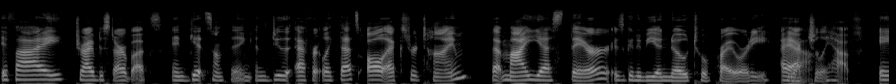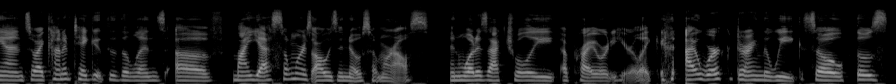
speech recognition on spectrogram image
if I drive to Starbucks and get something and do the effort, like that's all extra time that my yes there is going to be a no to a priority I Yeah. actually have. And so I kind of take it through the lens of my yes somewhere is always a no somewhere else. And what is actually a priority here? Like I work during the week. So those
